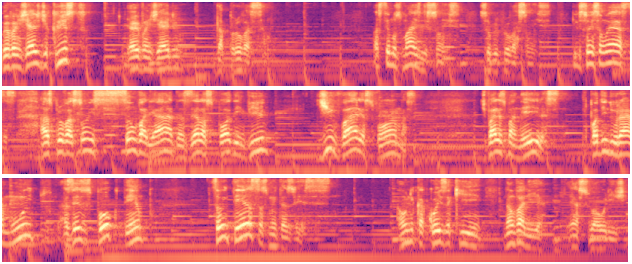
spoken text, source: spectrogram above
O Evangelho de Cristo é o Evangelho da provação. Nós temos mais lições sobre provações. Que lições são estas? As provações são variadas, elas podem vir de várias formas, de várias maneiras, podem durar muito, às vezes pouco tempo, são intensas muitas vezes. A única coisa que não varia é a sua origem.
